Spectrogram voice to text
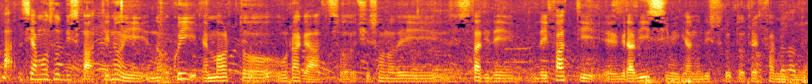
Ma siamo soddisfatti, noi, no, qui è morto un ragazzo, ci sono dei, stati dei, dei fatti eh, gravissimi che hanno distrutto tre famiglie,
